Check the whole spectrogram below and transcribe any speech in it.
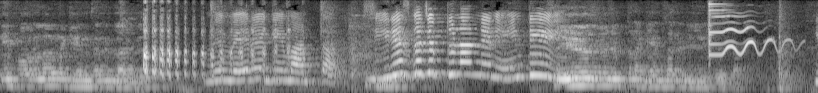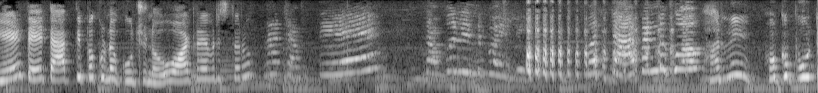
నీ ఫోన్లో ఉన్న గేమ్స్ అన్ని బ్లాక్ చేసి నేను వేరే గేమ్ ఆడతా. సీరియస్గా చెప్తున్నాను నేను ఏంటి? సీరియస్గా చెప్తున్నా గేమ్స్ అన్ని డిలీట్ చేస్తా. ఏంటి ట్యాప్ తిప్పకుండా కూర్చున్నావు. వాటర్ ఎవరు ఇస్తారు హర్ని ఒక పూట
